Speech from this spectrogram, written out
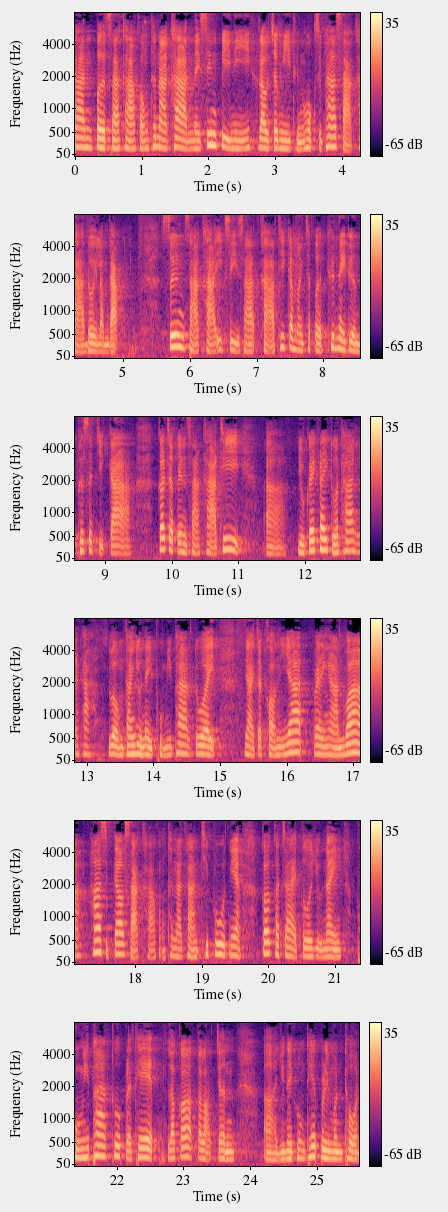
การเปิดสาขาของธนาคารในสิ้นปีนี้เราจะมีถึง 65 สาขาโดยลำดับ ซึ่งสาขาอีก 4 สาขาที่กำลังจะเปิดขึ้นในเดือนพฤศจิกา ก็จะเป็นสาขาที่ อยู่ใกล้ๆตัวท่านนะคะรวมทั้งอยู่ในภูมิภาคด้วย อยากจะขออนุญาตรายงานว่า 59 สาขาของธนาคารที่พูดเนี่ยก็กระจายตัวอยู่ในภูมิภาคทั่วประเทศ แล้วก็ตลอดจนออยู่ในกรุงเทพปริมณฑล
